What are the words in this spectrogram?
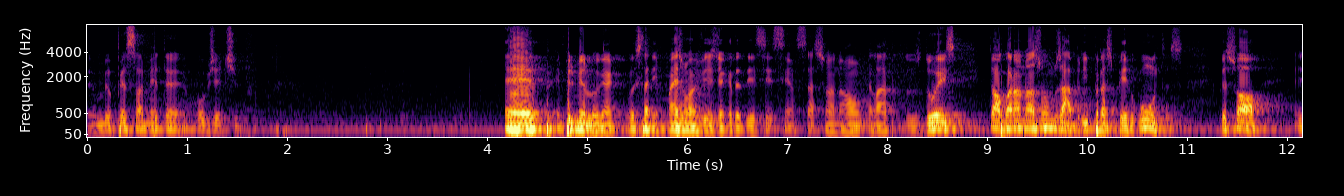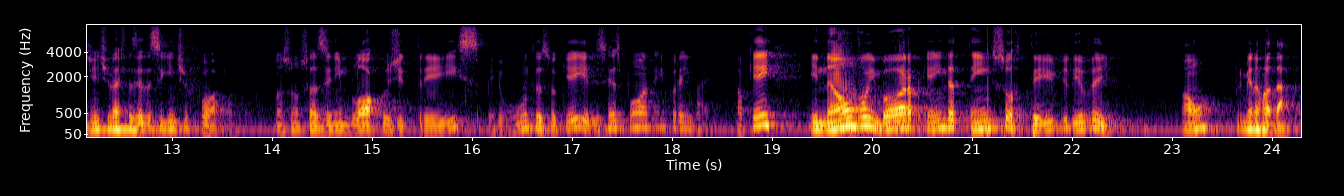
o meu pensamento é objetivo. É, em primeiro lugar, gostaria mais uma vez de agradecer, sensacional o relato dos dois. Então, agora nós vamos abrir para as perguntas. Pessoal, a gente vai fazer da seguinte forma: nós vamos fazer em blocos de três perguntas, ok? Eles respondem e por aí vai, tá ok? E não vão embora, porque ainda tem sorteio de livro aí. Bom, primeira rodada.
